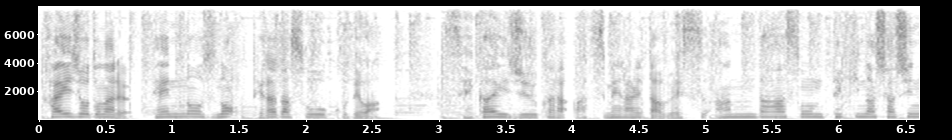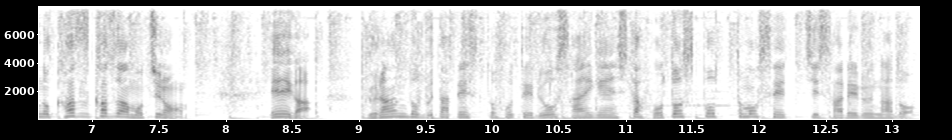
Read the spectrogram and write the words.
会場となる天王洲の寺田倉庫では世界中から集められたウェス・アンダーソン的な写真の数々はもちろん映画「グランドブダペストホテル」を再現したフォトスポットも設置されるなど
